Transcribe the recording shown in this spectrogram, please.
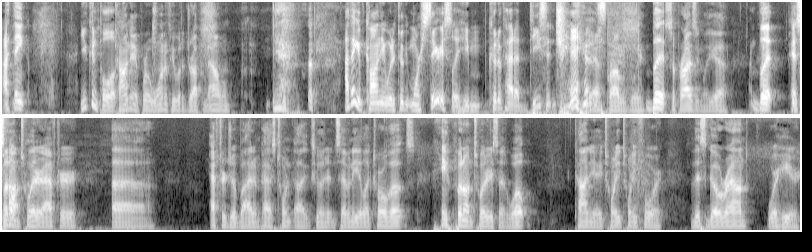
I think you can pull up. Kanye pro one if he would have dropped an album. Yeah. I think if Kanye would have took it more seriously, he could have had a decent Yeah, chance. probably. But Surprisingly, yeah. but He as put far on Twitter after uh, after Joe Biden passed 20, uh, 270 electoral votes. He put on Twitter. He said, "Well, Kanye, 2024, this go round, we're here."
